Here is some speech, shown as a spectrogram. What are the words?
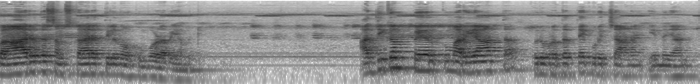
ഭാരത സംസ്കാരത്തിൽ നോക്കുമ്പോൾ അറിയാൻ പറ്റും. അധികം പേർക്കും അറിയാത്ത ഒരു വ്രതത്തെക്കുറിച്ചാണ് ഇന്ന് ഞാൻ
